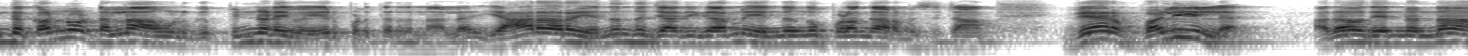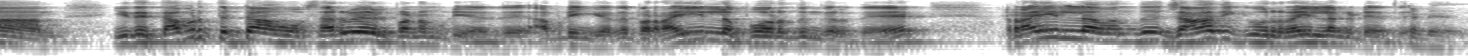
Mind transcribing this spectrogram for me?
இந்த கண்ணோட்டம்லாம் அவங்களுக்கு பின்னடைவை ஏற்படுத்துறதுனால யார் யார் எந்தெந்த ஜாதிக்காரனும் எங்கெங்க புழங்க ஆரம்பிச்சிட்டான். வேற வழி இல்லை. அதாவது என்னன்னா இதை தவிர்த்துட்டு அவங்க சர்வைவல் பண்ண முடியாது அப்படிங்கிறது. இப்போ ரயிலில் போகிறதுங்கிறது ரயிலில் வந்து ஜாதிக்கு ஒரு ரயில்லாம் கிடையாது. கிடையாது.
